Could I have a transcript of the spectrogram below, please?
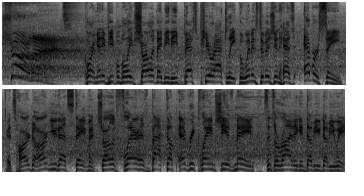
Charlotte. Corey, many people believe Charlotte may be the best pure athlete the women's division has ever seen. It's hard to argue that statement. Charlotte Flair has backed up every claim she has made since arriving in WWE.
